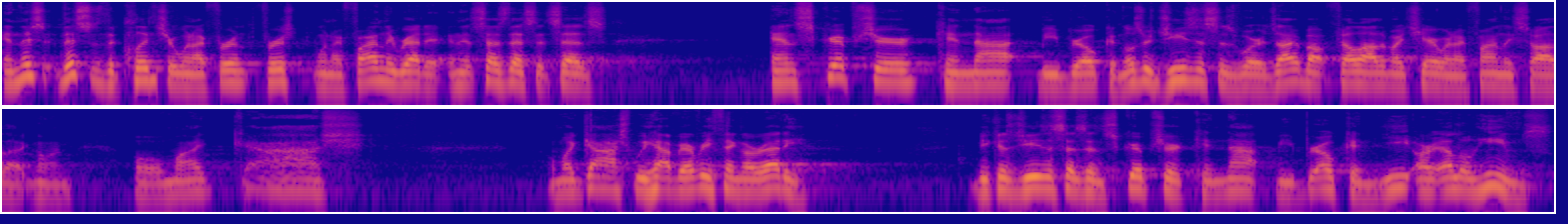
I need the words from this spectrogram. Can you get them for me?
And this, this is the clincher when I first when I finally read it, and it says this, it says, and scripture cannot be broken. Those are Jesus' words. I about fell out of my chair when I finally saw that, going, Oh my gosh. Oh my gosh, we have everything already. Because Jesus says, in Scripture cannot be broken. Ye are Elohims.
